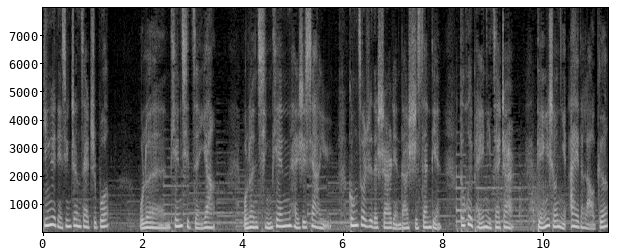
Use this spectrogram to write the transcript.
音乐点心正在直播，无论天气怎样，无论晴天还是下雨，工作日的十二点到十三点，都会陪你在这儿点一首你爱的老歌，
